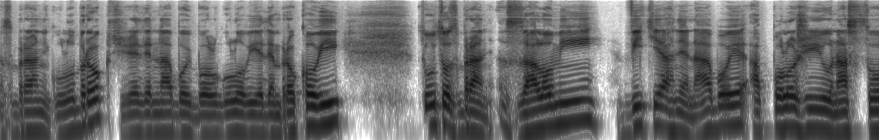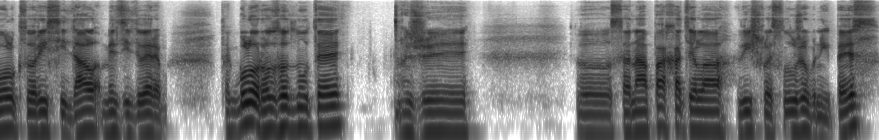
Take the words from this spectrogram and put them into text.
zbraň gulobrok, čiže jeden náboj bol gulový, jeden brokový. Túto zbraň zalomí, vytiahne náboje a položí ju na stôl, ktorý si dal medzi dvere. Tak bolo rozhodnuté, že e, sa na páchateľa vyšle služobný pes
